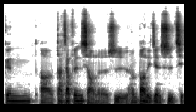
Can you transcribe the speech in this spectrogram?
跟啊大家分享呢是很棒的一件事情。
